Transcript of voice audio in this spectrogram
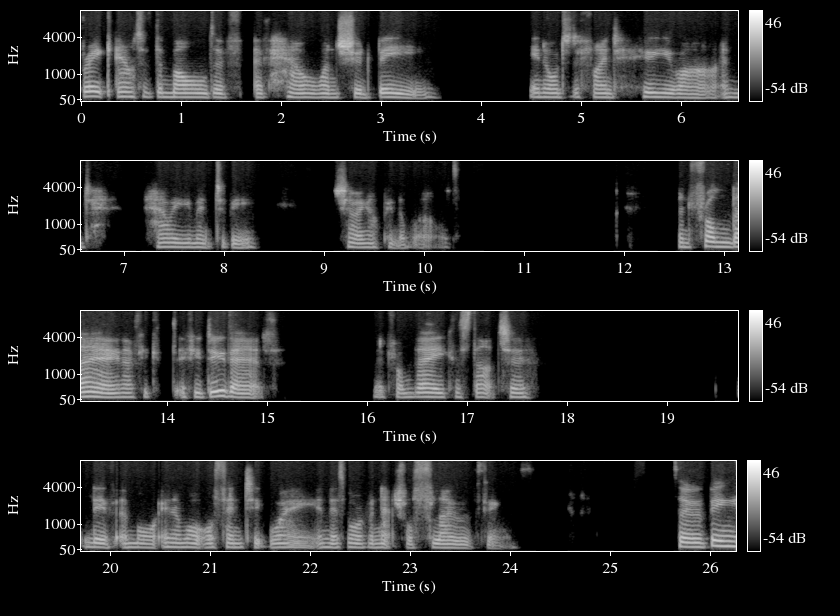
break out of the mold of, of how one should be in order to find who you are and how are you meant to be showing up in the world. And from there, you know, if you if you do that, then from there, you can start to live a more in a more authentic way, and there's more of a natural flow of things. So, being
